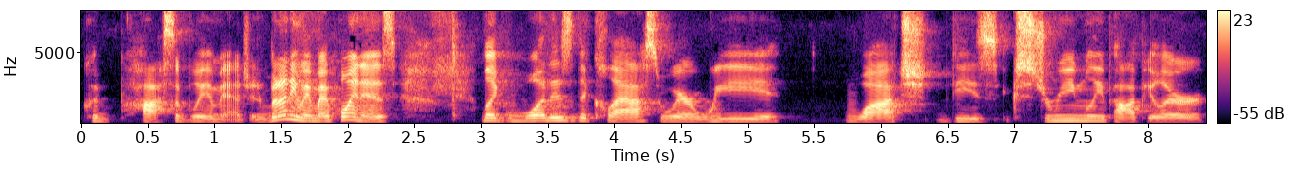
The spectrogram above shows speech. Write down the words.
could possibly imagine. But anyway, my point is like, what is the class where we watch these extremely popular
